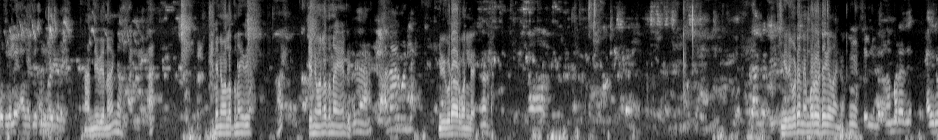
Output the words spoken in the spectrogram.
అలా అన్ని వినా ఇంకా? ఎన్ని వందలు అవుతున్నాయి ఇవి? ఎన్ని వందలు అవుతున్నాయి ఏంటి? ఇవి కూడా ఆరు వందలే. ఇది కూడా నెంబర్ ఒకటే కదా ఇంకా? నంబర్ అది. ఐదు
